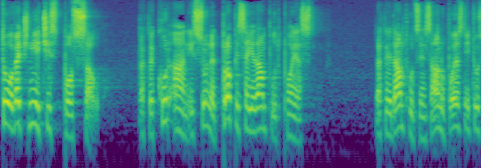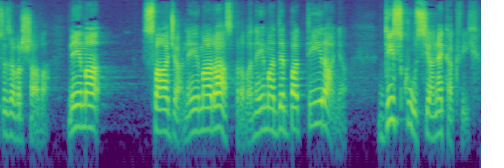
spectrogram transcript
To već nije čist posao. Dakle, Kur'an i sunnet propisa jedan put pojasni. Dakle, jedan put se insanu pojasni i tu se završava. Nema svađa, nema rasprava, nema debatiranja, diskusija nekakvih.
